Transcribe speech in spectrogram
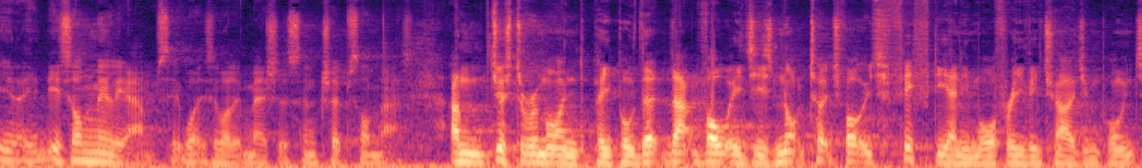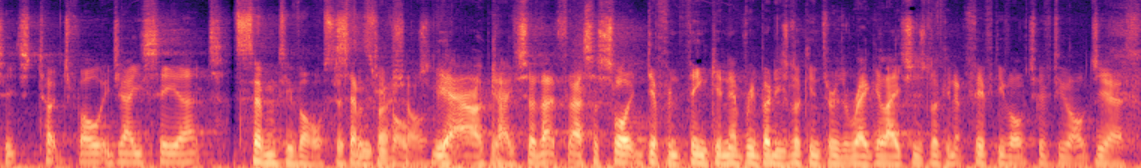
You know, it's on milliamps. It, is what it measures and trips on that. Um, just to remind people that that voltage is not touch voltage 50 anymore for EV charging points. It's touch voltage AC at 70 volts 70 volts. Yeah, okay. So that's that's a slight different thinking. Everybody's looking through the regulations, looking at 50 volts, 50 volts. Yes.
